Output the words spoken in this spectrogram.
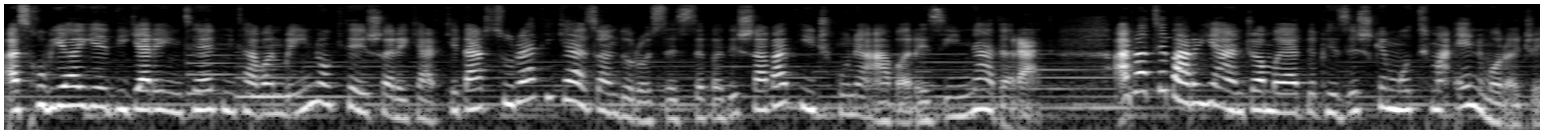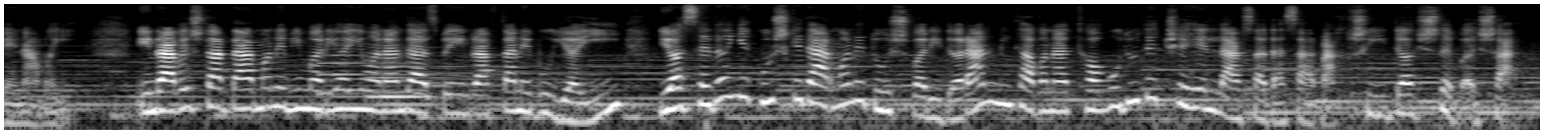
از خوبی های دیگر این طب می توان به این نکته اشاره کرد که در صورتی که از آن درست استفاده شود هیچ گونه عوارضی ندارد. البته برای انجام باید به پزشک مطمئن مراجعه نمایید. این روش در درمان بیماری های مانند از بین رفتن بویایی یا صدای گوش که درمان دشواری دارند می تواند تا حدود 40 درصد اثر بخشی داشته باشد.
